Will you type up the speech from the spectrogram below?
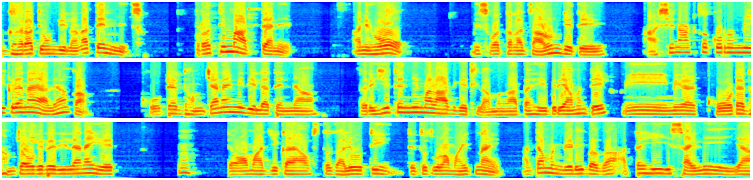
घरात येऊन दिलं ना त्यांनीच. प्रतिमा आत्याने आणि हो मी स्वतःला जाळून घेते. अशी नाटकं करून मी इकडे नाही आले हा का? खोट्या धमक्या नाही मी दिल्या त्यांना. तरीही त्यांनी मला आत घेतलं. मग आता ही प्रिया म्हणते मी मी काय खोट्या धमक्या वगैरे दिल्या नाहीयेत. तेव्हा माझी काय अवस्था झाली होती ते तर तुला माहीत नाही. आता मंडळी बघा आता ही सायली या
